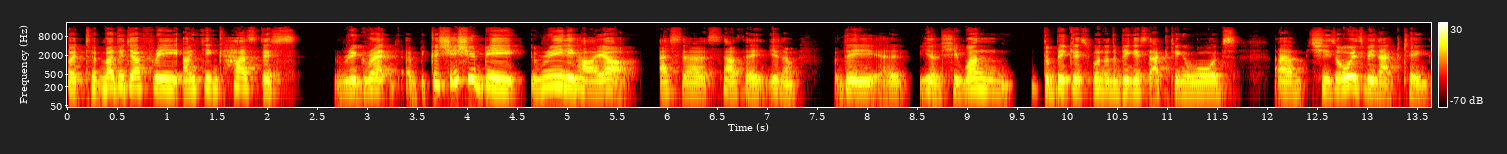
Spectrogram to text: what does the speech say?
But Madhur Jaffrey, I think, has this regret because she should be really high up as a South, Asian. you know, the uh, you know she won the biggest one of the biggest acting awards. Um, she's always been acting,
